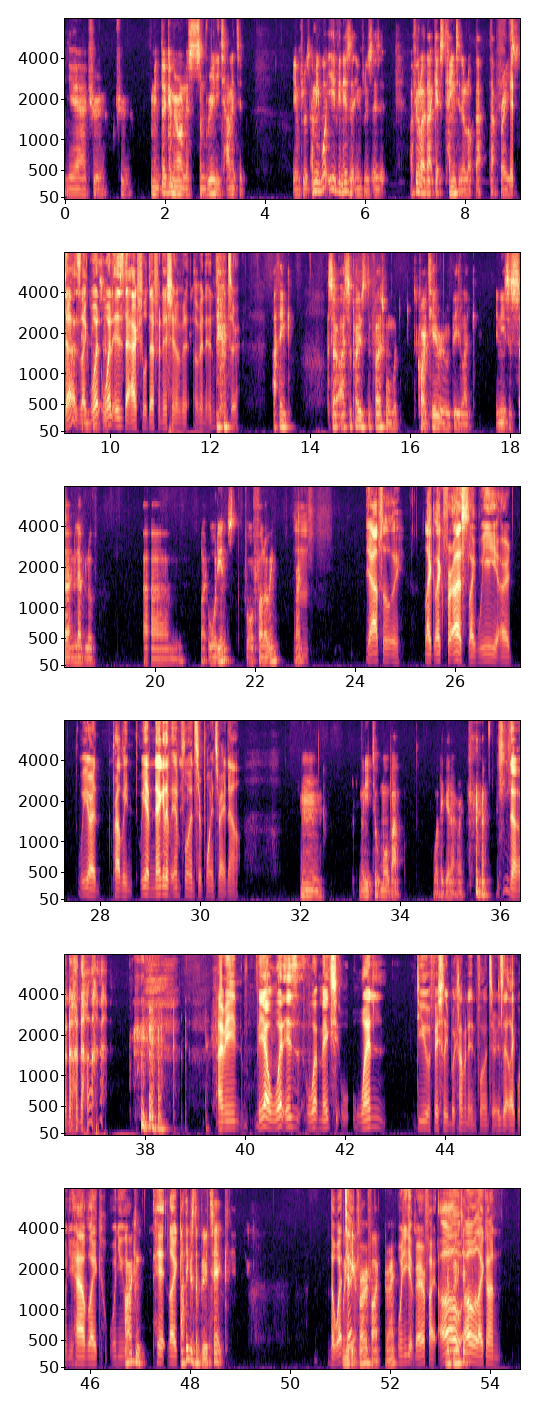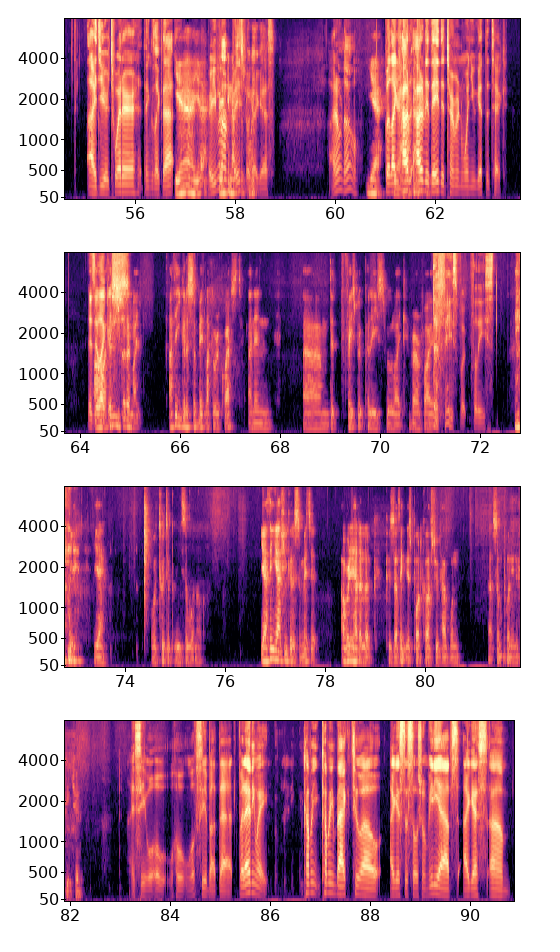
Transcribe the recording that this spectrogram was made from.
Yeah, true, true. I mean, don't get me wrong, there's some really talented influence. I mean, what even is an influence? Is it? I feel like that gets tainted a lot. That that phrase. It does. Like what what is the actual definition of an of an influencer? I think so. I suppose the first one would criteria would be like it needs a certain level of um like audience or following, right? hmm Yeah, absolutely. Like like for us, like we are we are probably we have negative influencer points right now. Mm. We need to talk more about what they're good at, right? No, no, no. I mean, but yeah, what is what makes you when do you officially become an influencer? Is it like when you have like when you I can, hit like I think it's the blue tick the what when you get verified, right? When you get verified. Oh, oh, like on IG or Twitter, things like that. Yeah, yeah. Or even on reckon that's the Facebook, I guess. I don't know. Yeah, But like yeah. How how do they determine when you get the tick? Is it Uh, I like a think you s- gotta like. I think you gotta submit like a request, and then um the Facebook police will like verify it. the. Facebook police? Yeah, or Twitter police or whatnot. Yeah, I think you actually gotta submit it. I already had a look because I think this podcast should have one at some point in the future. I see. We'll, we'll we'll see about that. But anyway, coming coming back to uh, I guess the social media apps. I guess um,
